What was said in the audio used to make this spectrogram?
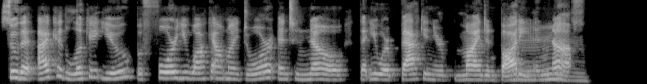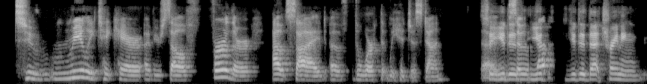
so that I could look at you before you walk out my door and to know that you are back in your mind and body mm. enough to really take care of yourself further outside of the work that we had just done. So you did so you you did that training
